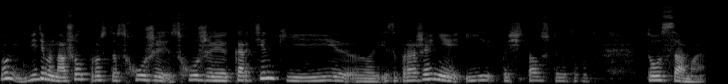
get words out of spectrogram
ну, видимо, нашел просто схожие, схожие картинки и э, изображения и посчитал, что это вот то самое.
